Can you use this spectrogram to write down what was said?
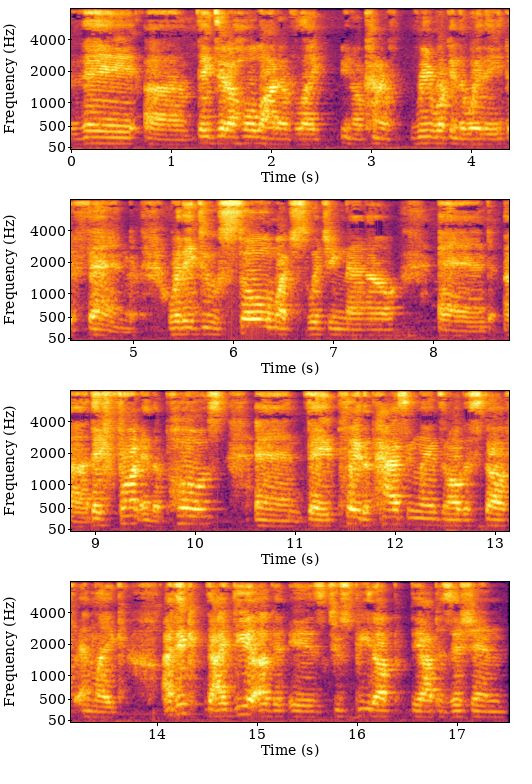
they uh, they did a whole lot of like you know kind of reworking the way they defend, where they do so much switching now, and uh, they front in the post, and they play the passing lanes and all this stuff, and like I think the idea of it is to speed up the opposition,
